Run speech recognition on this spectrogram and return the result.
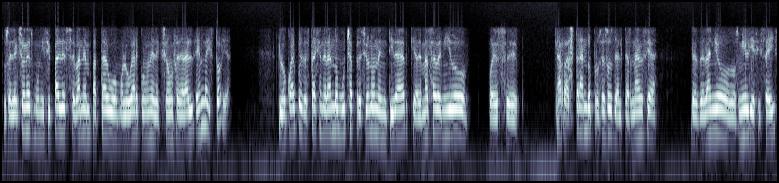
sus elecciones municipales se van a empatar u homologar con una elección federal en la historia, lo cual pues está generando mucha presión a una entidad que además ha venido pues eh, arrastrando procesos de alternancia desde el año 2016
